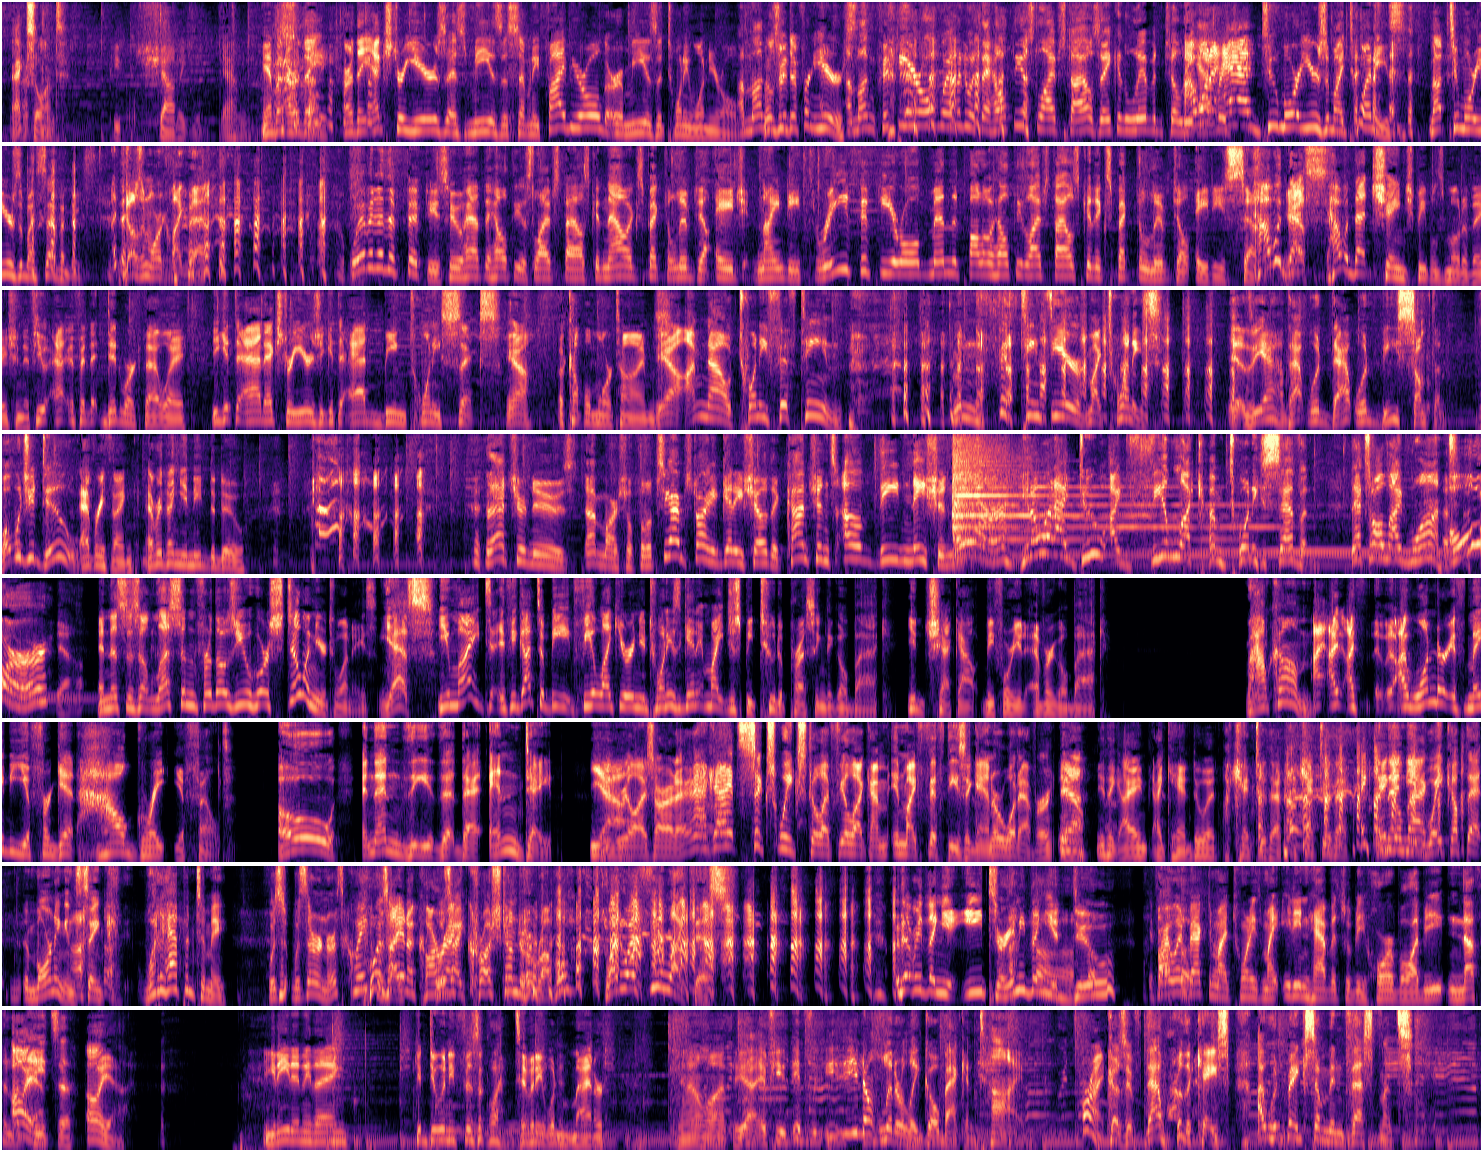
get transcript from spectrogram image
Excellent. People shouting you down. Yeah, but are they are they extra years as me as a 75 year old or me as a 21 year old? Among Those are different years. Among 50 year old women with the healthiest lifestyles, they can live until the I want to average. add two more years of my 20s, not two more years of my 70s. It doesn't work like that. Women in the 50s who have the healthiest lifestyles can now expect to live till age 93. 50 year old men that follow healthy lifestyles can expect to live till 87. How would Yes. that how would that change people's motivation if you if it did work that way? You get to add extra years. You get to add being 26 yeah. a couple more times. Yeah, I'm now 2015. I'm in the 15th year of my 20s. Yeah, that would that would be something. What would you do? Everything, everything you need to do. That's your news. I'm Marshall Phillips. See, I'm Armstrong a Getty Show, the conscience of the nation. Or, you know what I'd do? I'd feel like I'm 27. That's all I'd want. Or, Yeah. and this is a lesson for those of you who are still in your 20s. Yes. You might, if you got to be feel like you're in your 20s again, it might just be too depressing to go back. You'd check out before you'd ever go back. How come? I, I, I, I wonder if maybe you forget how great you felt. Oh, and then the the, the end date. Yeah. You realize, all right, I, I got six weeks till I feel like I'm in my 50s again or whatever. You know? You think I, I can't do it? I can't do that. I can't do that. can't and then back. you'd wake up that morning and think, what happened to me? Was was there an earthquake? Was I in a car Was wreck? I crushed under a rubble? Why do I feel like this? With everything you eat or anything you do. If I went back to my 20s, my eating habits would be horrible. I'd be eating nothing but Oh, yeah. pizza. Oh, yeah. You can eat anything. You can do any physical activity. It wouldn't matter. You know what? Yeah, if you if you don't literally go back in time, right. because if that were the case, I would make some investments,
